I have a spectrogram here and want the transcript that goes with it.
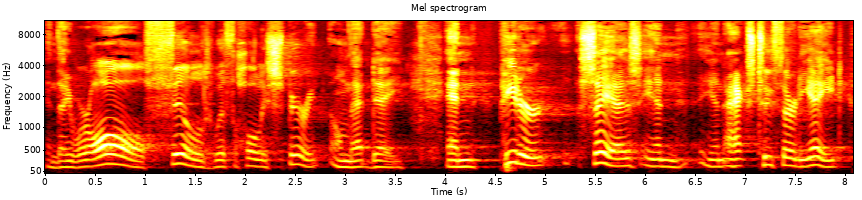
And they were all filled with the Holy Spirit on that day. And Peter says in, in Acts 2.38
